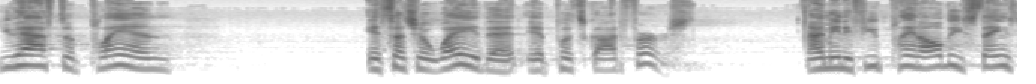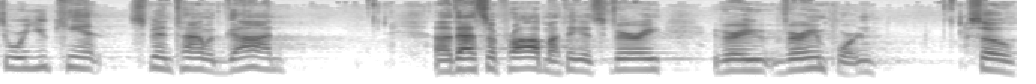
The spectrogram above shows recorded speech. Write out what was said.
you have to plan in such a way that it puts God first. I mean, if you plan all these things to where you can't spend time with God, uh, that's a problem. I think it's very, very, very important. So,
